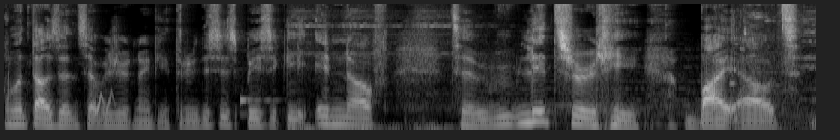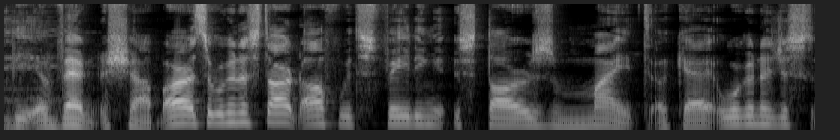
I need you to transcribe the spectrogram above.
1793 this is basically enough to literally buy out the event shop. All right so we're gonna start off with fading stars might okay? We're gonna just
